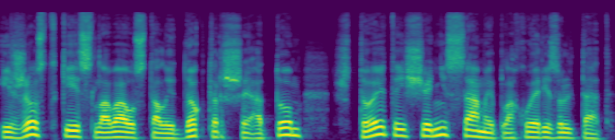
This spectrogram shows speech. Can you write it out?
и жесткие слова усталой докторши о том, что это еще не самый плохой результат.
